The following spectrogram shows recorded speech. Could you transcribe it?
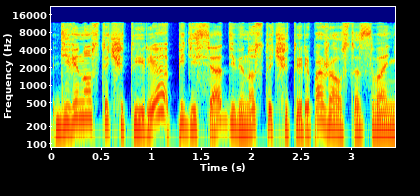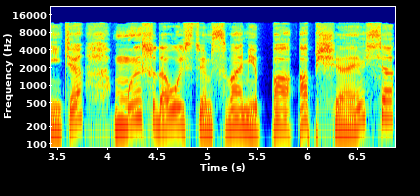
94 50 94. Пожалуйста, звоните. Мы с удовольствием с вами пообщаемся,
